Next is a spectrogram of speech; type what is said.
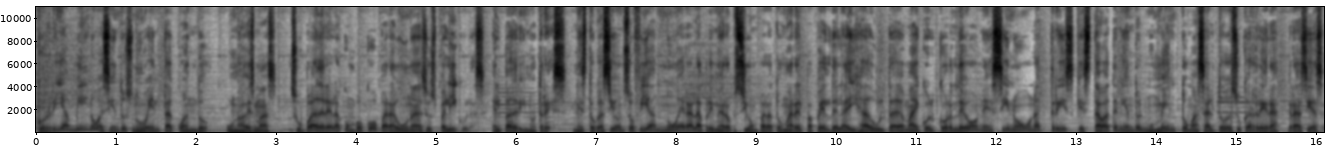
Corría 1990 cuando, una vez más, su padre la convocó para una de sus películas, El Padrino 3. En esta ocasión, Sofía no era la primera opción para tomar el papel de la hija adulta de Michael Corleone, sino una actriz que estaba teniendo el momento más alto de su carrera gracias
